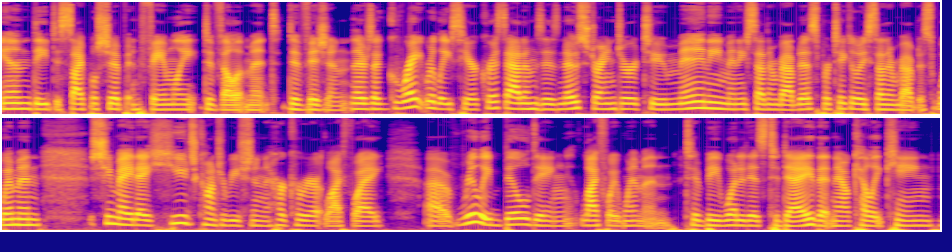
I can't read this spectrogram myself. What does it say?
in the discipleship and family development division. There's a great release here. Chris Adams is no stranger to many, many Southern Baptists, particularly Southern Baptist women. She made a huge contribution in her career at Lifeway, uh, really building Lifeway Women to be what it is today that now Kelly King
